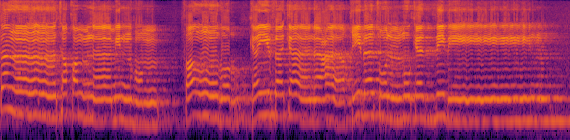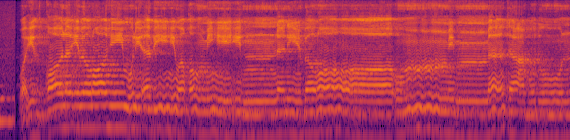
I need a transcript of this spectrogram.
فانتقمنا منهم. فانظر كيف كان عاقبة المكذبين. وإذ قال إبراهيم لأبيه وقومه إنني براء مما تعبدون.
